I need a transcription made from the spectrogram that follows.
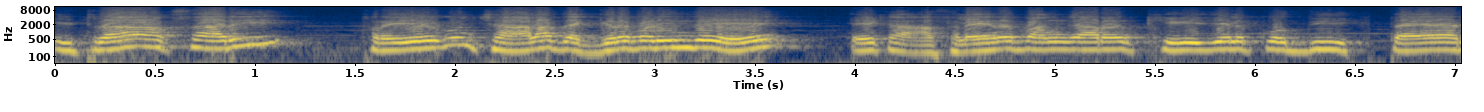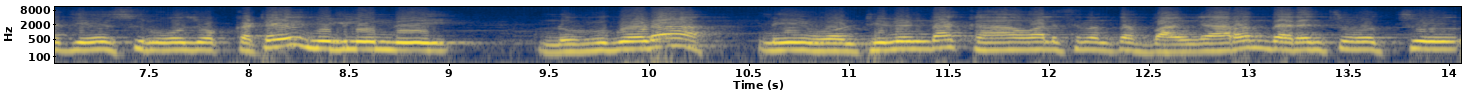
ఇట్రా ఒకసారి ప్రయోగం చాలా దగ్గర పడిందే. ఇక అసలైన బంగారం కేజీల కొద్దీ తయారు చేసి రోజు ఒక్కటే మిగిలింది. నువ్వు కూడా నీ ఒంటి నిండా కావలసినంత బంగారం ధరించవచ్చు.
